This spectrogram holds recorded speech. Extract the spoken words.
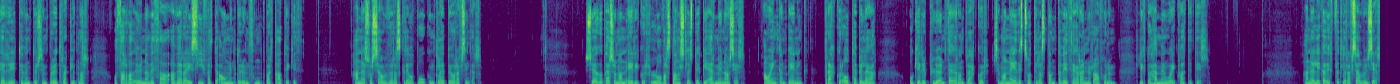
er rithöfundur sem brautræklurnar og þarf að una við það að vera í sífæltu ámyndur um þungbært atvikið. Hann er svo sjálfur að skrifa bókum glæpi og refsingar. Sjögupersonan Eiríkur lofar stanslust upp í ermin á sér, á engan pening, drekkur ótæpilega og gerir plön þegar hann drekkur sem hann neyðist svo til að standa við þegar ennur af honum, líkt og Hemingway kvatti til. Hann er líka uppfullur af sjálfum sér,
